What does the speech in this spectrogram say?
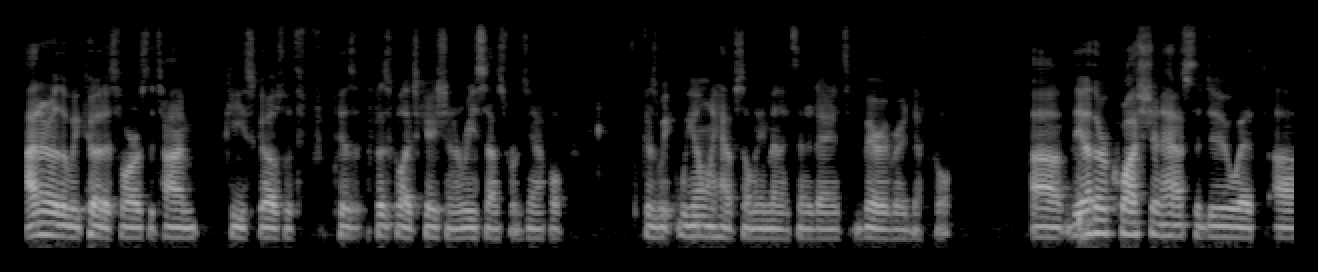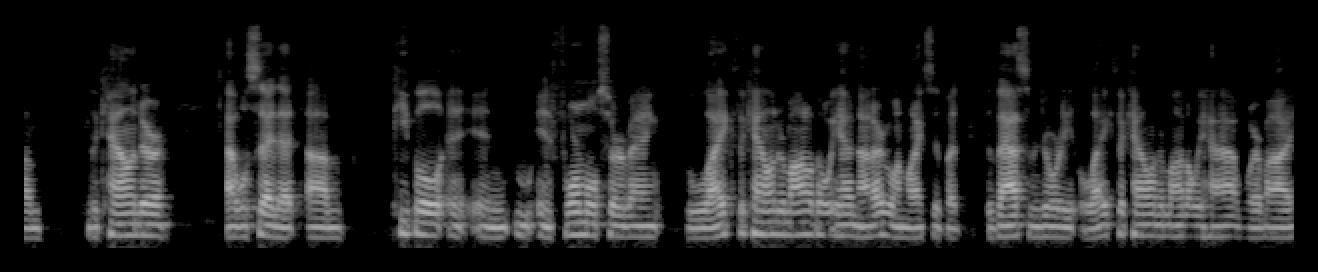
I don't know that we could as far as the time piece goes with phys physical education and recess, for example, because we, we only have so many minutes in a day. It's very, very difficult. Uh, the other question has to do with um, the calendar. I will say that um, people in, in surveying like the calendar model that we have. Not everyone likes it, but the vast majority like the calendar model we have, whereby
